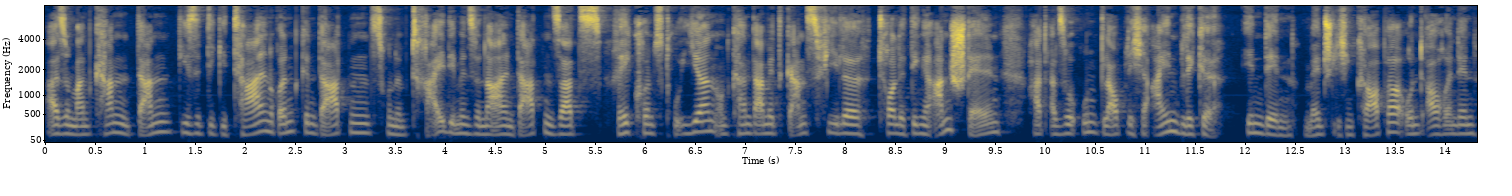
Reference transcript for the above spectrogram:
Also man kann dann diese digitalen Röntgendaten zu einem dreidimensionalen Datensatz rekonstruieren und kann damit ganz viele tolle Dinge anstellen, hat also unglaubliche Einblicke in den menschlichen Körper und auch in den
